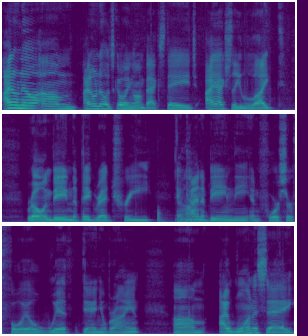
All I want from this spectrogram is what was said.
I don't know. Um, I don't know what's going on backstage. I actually liked Rowan being the big red tree and Uh-huh. kind of being the enforcer foil with Daniel Bryan. Um, I want to say,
